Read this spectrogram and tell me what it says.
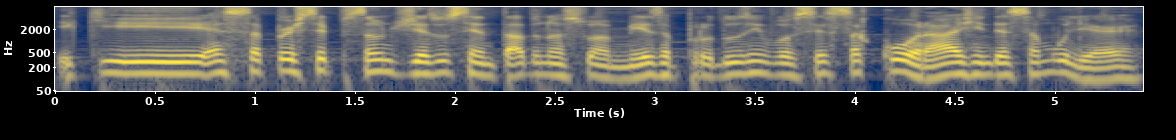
e que essa percepção de Jesus sentado na sua mesa produz em você essa coragem dessa mulher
